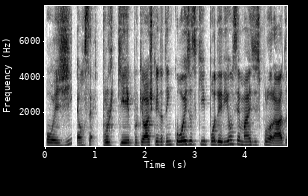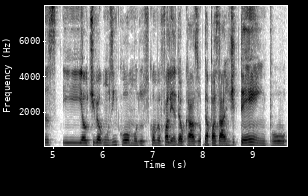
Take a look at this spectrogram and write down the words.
hoje é um 7. Por quê? Porque eu acho que ainda tem coisas que poderiam ser mais exploradas e eu tive alguns incômodos, como eu falei, até o caso da passagem de tempo,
